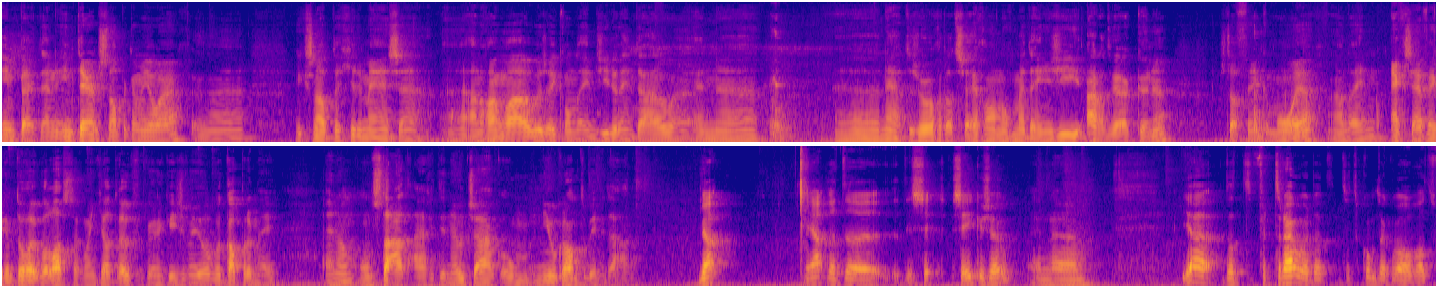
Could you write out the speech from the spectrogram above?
impact. En intern snap ik hem heel erg. Eh, ik snap dat je de mensen aan de gang wil houden. Zeker om de energie erin te houden. En nou ja, te zorgen dat ze echt gewoon nog met energie aan het werk kunnen. Dus dat vind ik een mooie. Alleen extern vind ik hem toch ook wel lastig. Want je had er ook voor kunnen kiezen van joh, we kappen ermee. En dan ontstaat eigenlijk de noodzaak om nieuwe klanten binnen te halen. Ja, ja dat, is ze- zeker zo. En, eh, Ja, dat vertrouwen, dat, dat komt ook wel wat,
